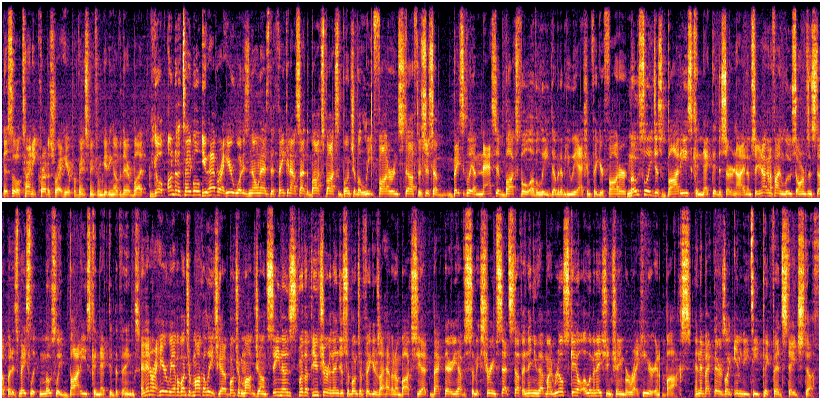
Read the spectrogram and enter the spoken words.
this little tiny crevice right here prevents me from getting over there. But you go up under the table, you have right here what is known as the Thinking Outside the Box box, a bunch of Elite fodder and stuff. It's just a basically a massive box full of Elite WWE action figure fodder. Mostly just bodies connected to certain items, so you're not going to find loose arms and stuff, but it's mostly, mostly bodies connected to things. And then right here, we have a bunch of mock Elites. You got a bunch of mock John Cena's for the future, and then just a bunch of figures I haven't unboxed yet. Back there you have some extreme set stuff and then you have my real scale elimination chamber right here in a box. And then back there is like MDT pick fed stage stuff.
